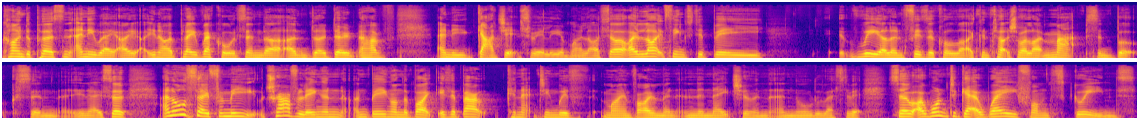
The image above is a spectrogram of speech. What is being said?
kind of person anyway. I you know I play records and uh, and I don't have any gadgets really in my life, so I like things to be real and physical that I can touch. So I like maps and books and, you know, so, and also for me, traveling and, and being on the bike is about connecting with my environment and the nature and, and all the rest of it. So I want to get away from screens.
